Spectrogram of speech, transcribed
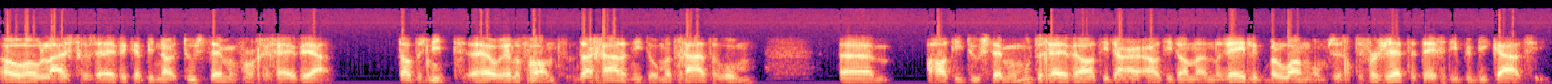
oh, oh luister eens even, ik heb je nooit toestemming voor gegeven. Ja, dat is niet heel relevant. Daar gaat het niet om. Het gaat erom, ehm, had hij toestemming moeten geven, had hij, daar, had hij dan een redelijk belang om zich te verzetten tegen die publicatie.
